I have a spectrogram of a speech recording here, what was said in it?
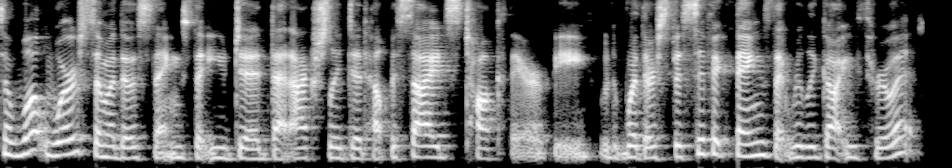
So, what were some of those things that you did that actually did help besides talk therapy? Were there specific things that really got you through it?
